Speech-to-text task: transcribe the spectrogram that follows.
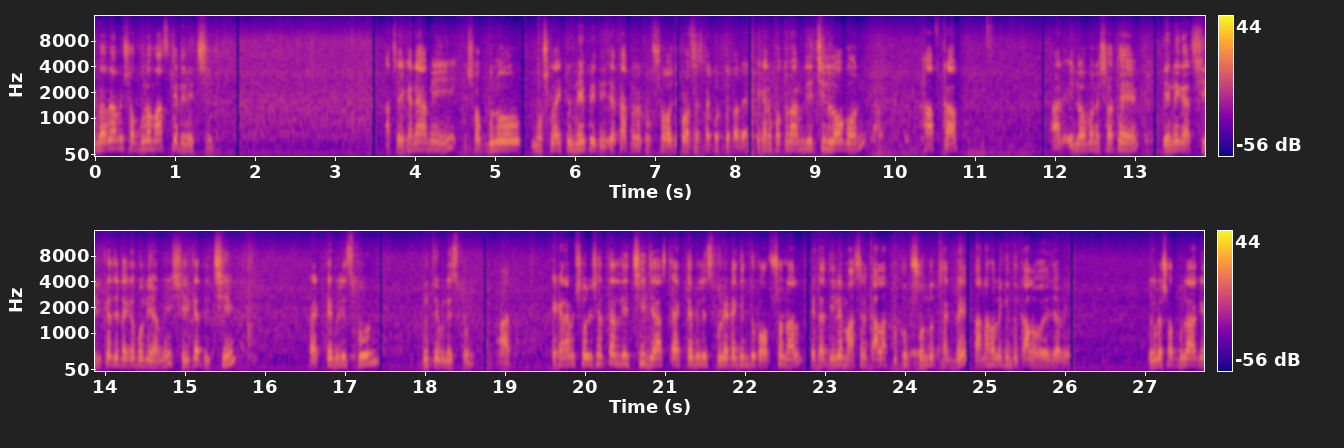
এভাবে আমি সবগুলো মাছ কেটে নিচ্ছি। আচ্ছা এখানে আমি সবগুলো মশলা একটু মেপে দিই, যাতে আপনারা খুব সহজে প্রসেসটা করতে পারেন। এখানে প্রথমে আমি দিচ্ছি লবণ হাফ কাপ আর এই লবণের সাথে ভিনেগার সিরকা যেটাকে বলি আমি, সিরকা দিচ্ছি এক টেবিল স্পুন, দু টেবিল স্পুন। আর এখানে আমি সরিষার তেল দিচ্ছি জাস্ট এক টেবিল স্পুন এটা কিন্তু অপশনাল এটা দিলে মাছের কালারটা খুব সুন্দর থাকবে, তা না হলে কিন্তু কালো হয়ে যাবে। এগুলো সবগুলো আগে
